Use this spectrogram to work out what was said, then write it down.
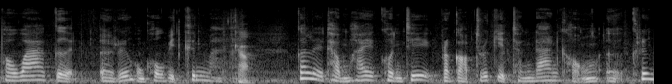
เพราะว่าเกิดเอ่อเรื่องของโควิดขึ้นมาครับ ก็เลยทำให้คนที่ประกอบธุรกิจทางด้านของเออเครื่อง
